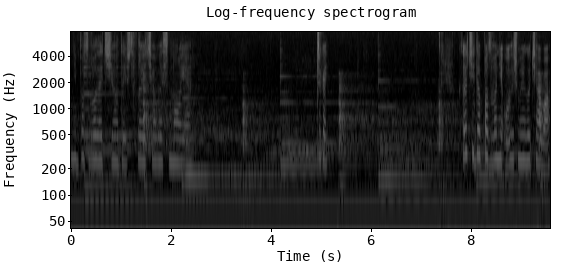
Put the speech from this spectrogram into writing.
Nie pozwolę ci odejść, twoje ciało jest moje. Czekaj. Kto ci dał pozwolenie użyć mojego ciała?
